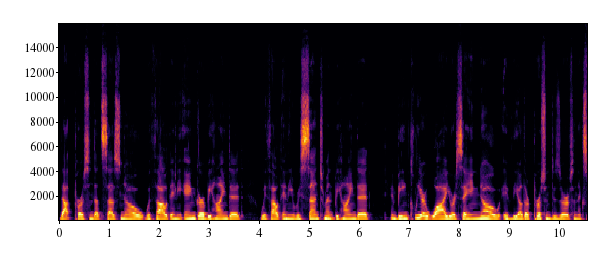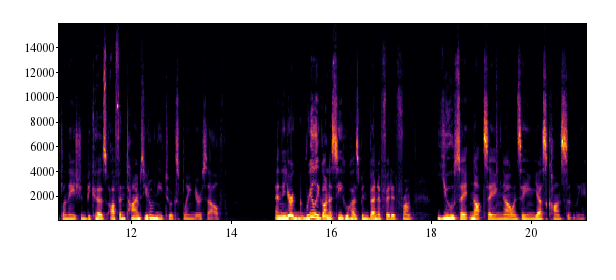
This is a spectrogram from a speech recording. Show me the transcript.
that person that says no without any anger behind it, without any resentment behind it, and being clear why you're saying no if the other person deserves an explanation, because oftentimes you don't need to explain yourself. And you're really going to see who has been benefited from you say, not saying no and saying yes constantly.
